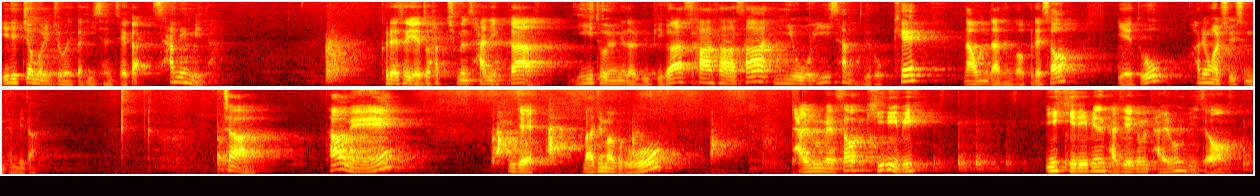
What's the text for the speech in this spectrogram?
1.5, 1.5니까 이 전체가 3입니다. 그래서 얘도 합치면 4니까 이 도형의 넓이 비가 4, 4, 4, 2, 5, 2, 3 이렇게 나온다는 거. 그래서 얘도 활용할 수 있으면 됩니다. 자, 다음에 이제 마지막으로 닮음에서 길이비. 이 길이비는 다시 얘기하면 닮은 비죠.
